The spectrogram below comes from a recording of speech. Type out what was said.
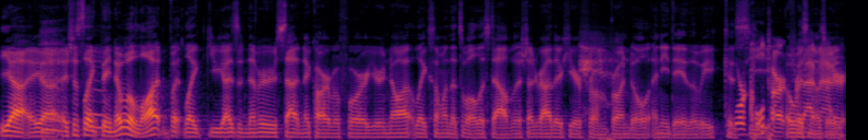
yeah, yeah. It's just like they know a lot, but like you guys have never sat in a car before. You're not like someone that's well established. I'd rather hear from Brundle any day of the week because or he Coulthard for always that knows what he- matter.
